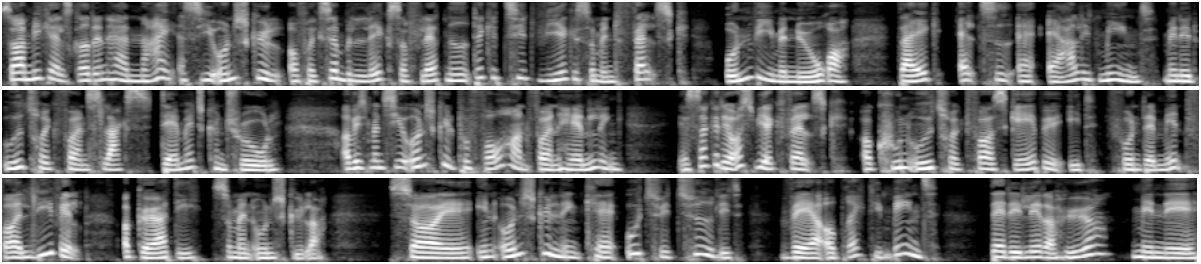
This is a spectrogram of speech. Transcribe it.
Så har Michael skrevet den her, nej at sige undskyld og for eksempel lægge sig fladt ned, det kan tit virke som en falsk undvigemanøvre, der ikke altid er ærligt ment, men et udtryk for en slags damage control. Og hvis man siger undskyld på forhånd for en handling, ja, så kan det også virke falsk og kun udtrykt for at skabe et fundament for alligevel at gøre det, som man undskylder. Så øh, en undskyldning kan utvetydigt være oprigtigt ment, da det er let at høre, men øh,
